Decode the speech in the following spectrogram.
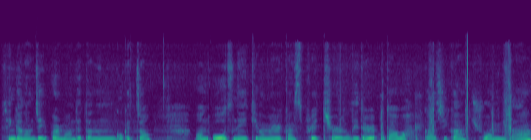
생겨난 지 얼마 안 됐다는 거겠죠? An old Native American spiritual leader 오다와까지가 주어입니다.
